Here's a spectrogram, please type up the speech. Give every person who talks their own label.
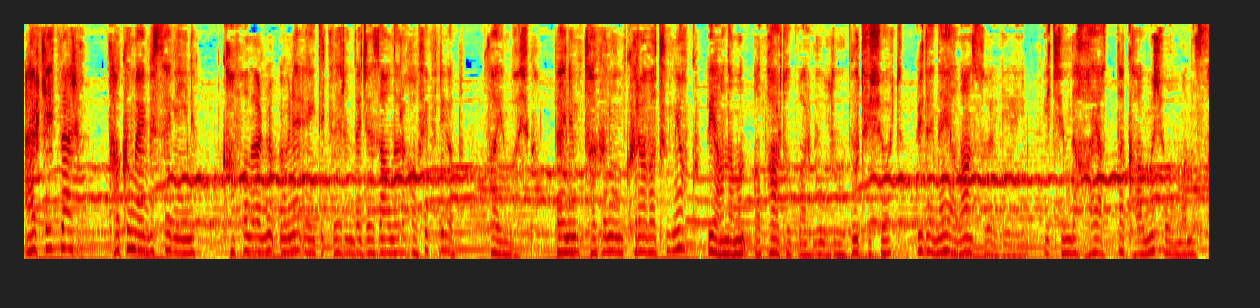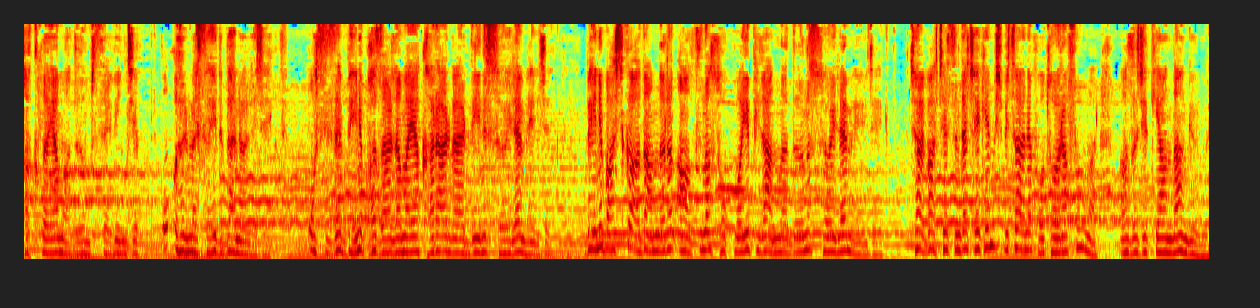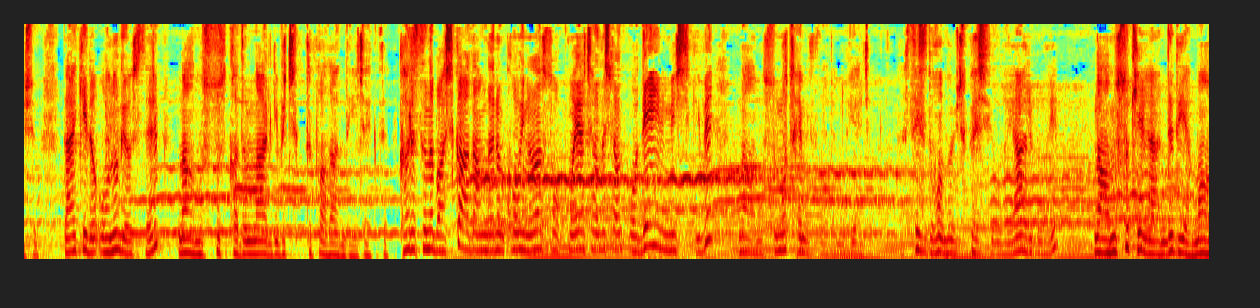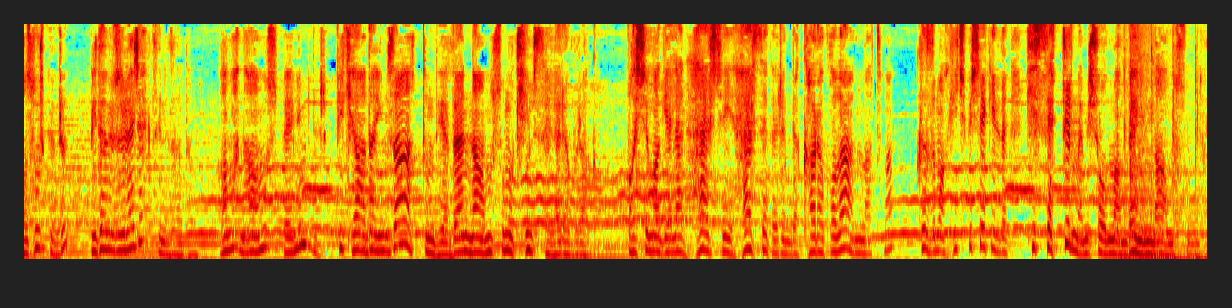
Speaker 1: Erkekler takım elbise giyinip kafalarını öne eğdiklerinde cezaları hafifliyor. Sayın Başkan, benim takımım kravatım yok. Bir anamın apar topar bulduğu bu tişört. Bir de ne yalan söyleyeyim. İçimde hayatta kalmış olmanın saklayamadığım sevinci. O ölmeseydi ben ölecektim. O size beni pazarlamaya karar verdiğini söylemeyecekti. Beni başka adamların altına sokmayı planladığını söylemeyecekti. Çay bahçesinde çekilmiş bir tane fotoğrafım var. Azıcık yandan gülmüşüm. Belki de onu gösterip namussuz kadınlar gibi çıktı falan diyecekti. Karısını başka adamların koynuna sokmaya çalışan o değilmiş gibi namusumu temizledim diyecekti. Siz de onu 3-5 yıla yargılayıp namusu kirlendi diye mazur görüp bir de üzülecektiniz adam. Ama namus benimdir. Bir kağıda imza attım diye ben namusumu kimselere bırakmam. Başıma gelen her şeyi her seferinde karakola anlatmam, kızıma hiçbir şekilde hissettirmemiş olmam benim namusumdur.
